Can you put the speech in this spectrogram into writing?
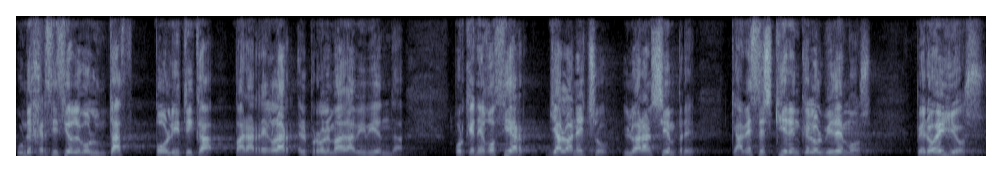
un ejercicio de voluntad política para arreglar el problema de la vivienda. Porque negociar ya lo han hecho y lo harán siempre, que a veces quieren que lo olvidemos, pero ellos,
